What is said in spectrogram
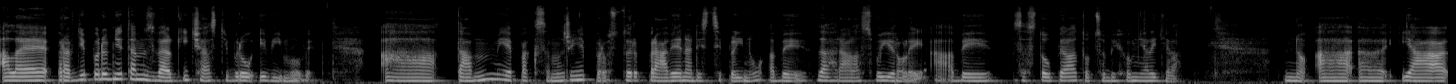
ale pravděpodobně tam z velké části budou i výmluvy. A tam je pak samozřejmě prostor právě na disciplínu, aby zahrála svoji roli a aby zastoupila to, co bychom měli dělat. No a uh, já,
